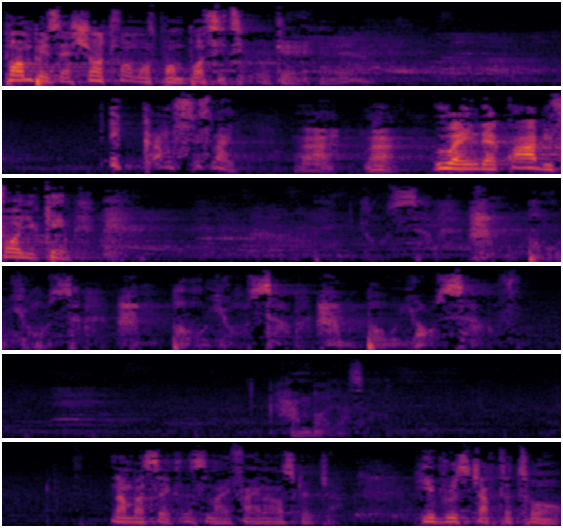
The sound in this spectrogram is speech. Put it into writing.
Pomp is a short form of pomposity. Okay. It comes, it's like, ah, ah. we were in the choir before you came. Yourself, humble yourself, humble yourself, humble yourself. Humble yourself. Number six, this is my final scripture. Hebrews chapter 12,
